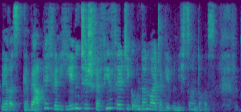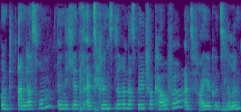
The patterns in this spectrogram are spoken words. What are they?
wäre es gewerblich, wenn ich jeden Tisch vervielfältige und dann weitergebe, nichts anderes. Und andersrum, wenn ich jetzt als Künstlerin das Bild verkaufe, als freie Künstlerin,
